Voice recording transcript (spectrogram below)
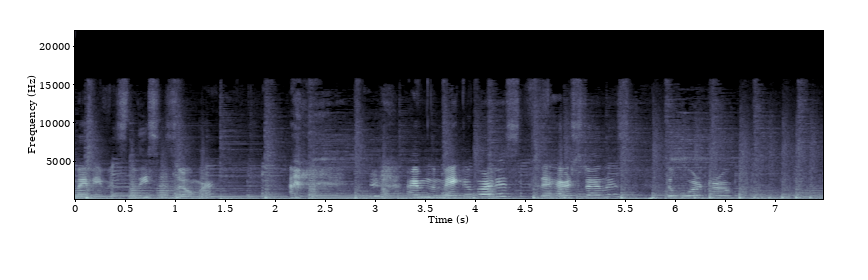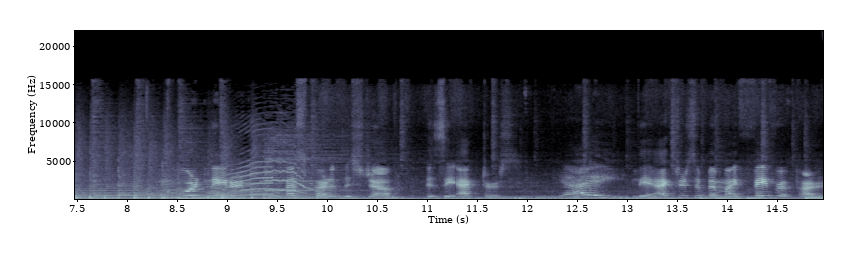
My name is Lisa Zomer. I'm the makeup artist, the hairstylist, the wardrobe coordinator. The best part of this job is the actors. Yay! The extras have been my favorite part.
